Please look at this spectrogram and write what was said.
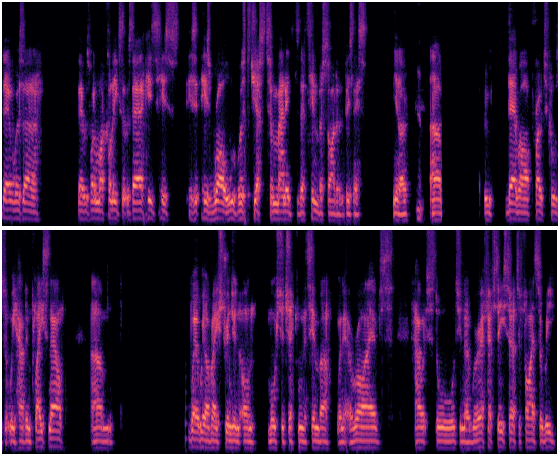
there was a there was one of my colleagues that was there. His his his his role was just to manage the timber side of the business. You know, yeah. um, there are protocols that we have in place now, um, where we are very stringent on moisture checking the timber when it arrives how it's stored. You know, we're FSC certified, so we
